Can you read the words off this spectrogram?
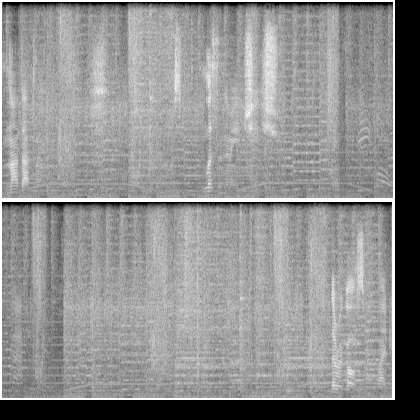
mm. Not that way. Just listen to me, There we go, Spidey.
